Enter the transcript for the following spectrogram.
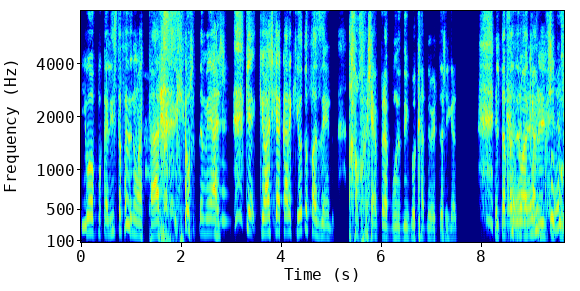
e o Apocalipse tá fazendo uma cara que eu também acho que, que eu acho que é a cara que eu tô fazendo ao olhar para a bunda do invocador, tá ligado? Ele tá fazendo uma cara de tipo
